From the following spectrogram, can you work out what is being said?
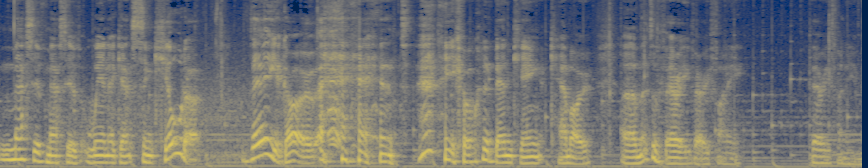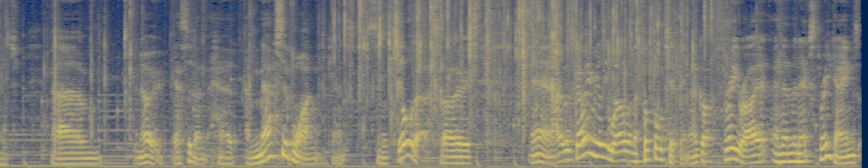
massive, massive win against St Kilda. There you go. and there you go. What a Ben King camo. Um, that's a very, very funny, very funny image. Um, no, Essendon had a massive one against St Kilda. So, man, I was going really well in the football tipping. I got three right, and then the next three games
